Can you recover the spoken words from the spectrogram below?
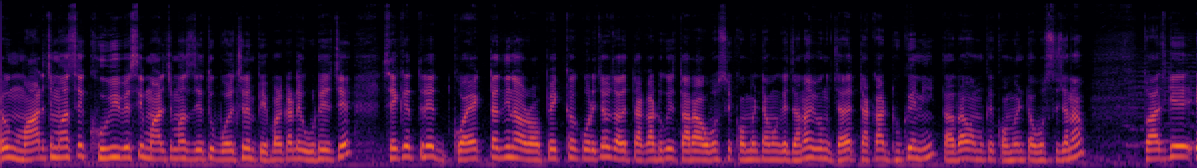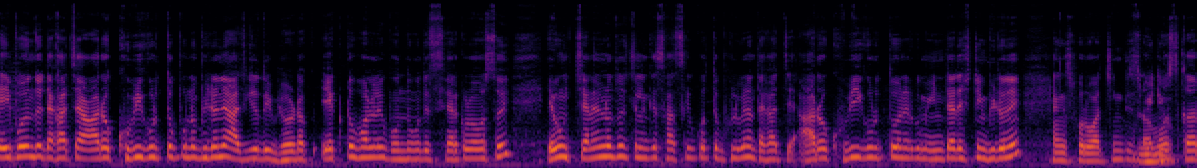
এবং মার্চ মাসে খুবই বেশি মার্চ মাস যেহেতু বলেছিলেন পেপার কার্ডে উঠেছে সেক্ষেত্রে কয়েকটা দিন আর অপেক্ষা করে যাও যাদের টাকা ঢুকেছে তারা অবশ্যই কমেন্ট আমাকে জানাও এবং যাদের টাকা ঢুকেনি তারাও আমাকে কমেন্ট অবশ্যই জানাও। তো আজকে এই পর্যন্ত দেখাচ্ছে আরও খুবই গুরুত্বপূর্ণ ভিডিও নিয়ে। আজকে যদি ভিডিওটা একটু ভালো লাগে বন্ধুর মধ্যে শেয়ার করবে অবশ্যই। এবং চ্যানেল নতুন চ্যানেলকে সাবস্ক্রাইব করতে ভুলবে না। দেখা যাচ্ছে আরও খুবই গুরুত্বপূর্ণ এরকম ইন্টারেস্টিং ভিডিও নিয়ে। থ্যাংকস ফর ওয়াচিং দিস নমস্কার।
